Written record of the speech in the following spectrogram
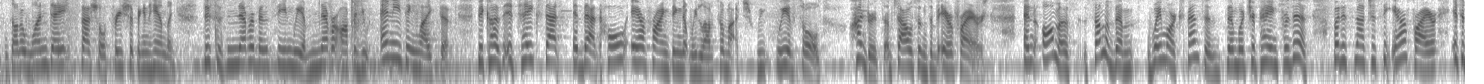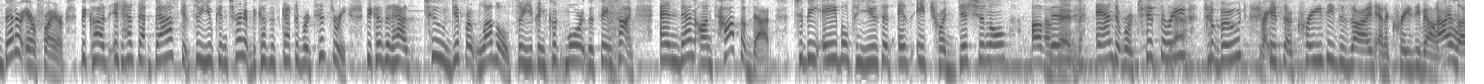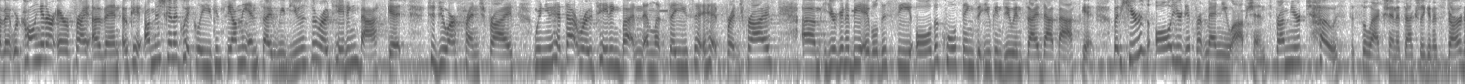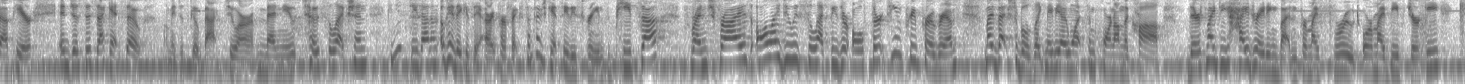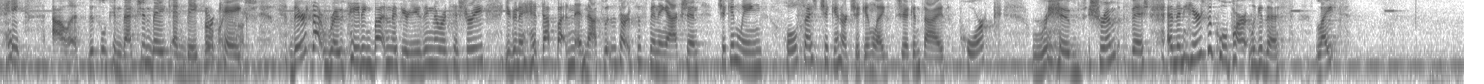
is on a one-day special, free shipping and handling. This has never been seen. We have never offered you anything like this because it takes that, that whole air frying thing that we love so much. We, we have sold hundreds of thousands of air fryers. And almost, some of them way more expensive than what you're paying for this. But it's not just the air fryer, it's a better air fryer because it has that basket so you can turn it because it's got the rotisserie, because it has two different levels so you can cook more at the same time. And then on top of that, to be able to use it as a traditional oven, oven. and a rotisserie yeah. to boot. Right. It's a crazy design and a crazy value. I love it. We're calling it our air fry oven. Okay, I'm just gonna quickly, you can see on the inside, we've used the rotating basket to do our french fries. When you hit that rotating button and let's say you hit french fries, um, you're gonna be able to see all the cool things that you can do inside that basket. But here's all your different menu options. From your toast selection, it's actually gonna start up here in just a second. So let me just go back to our menu, toast selection. Can you see that? Okay, they can see it. All right, perfect. Sometimes you can't see these screens. Pizza, french fries, all I do is select. These are all 13 pre-programs. My vegetables, like maybe I want some corn on the cob. There's my dehydrating button for my fruit or my beef jerky. Cakes, Alyce. This will convection bake and bake oh your oh cakes. Gosh. There's that rotating button. If you're using the rotisserie, you're gonna hit that button and that's what starts the spinning action. Chicken wings, whole size chicken or chicken legs, chicken thighs, pork, ribs, shrimp, fish. And then here's the cool part, look at this. Light,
